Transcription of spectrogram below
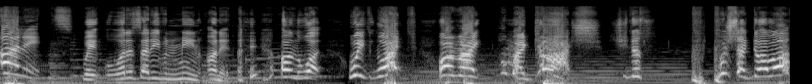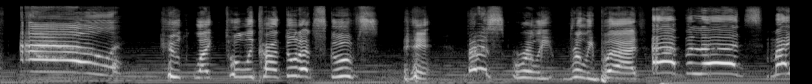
on it! Wait, what does that even mean, on it? on what? Wait, what? Oh my, oh my gosh! She just pushed that girl off? Ow! You, like, totally can't do that, Scoops. that is really, really bad. Ambulance! My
